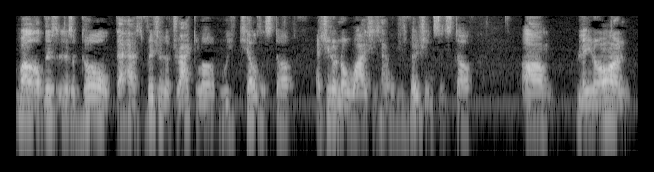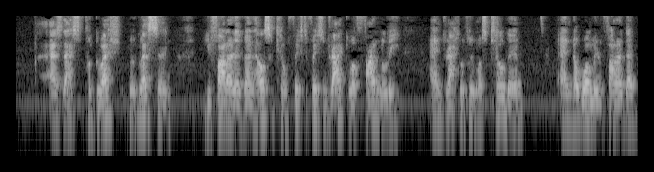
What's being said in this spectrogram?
while there's there's a girl that has vision of Dracula who he kills and stuff, and she don't know why she's having these visions and stuff. Um, later on, as that's progress progressing, you find out that Van Helsing killed face to face in Dracula finally, and Dracula pretty much killed him. And the woman found out that,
